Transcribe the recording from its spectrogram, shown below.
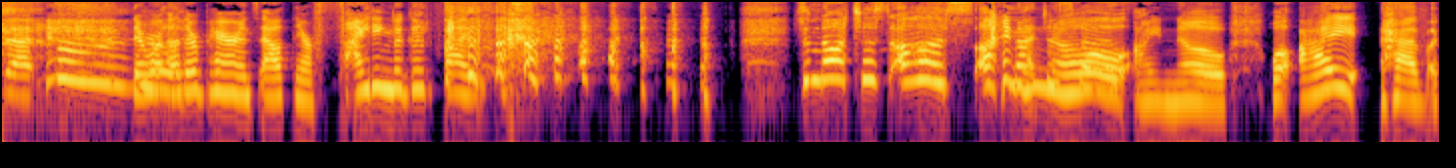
that there were other parents out there fighting the good fight. It's not just us. I Not just know. us. I know. Well, I have a,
